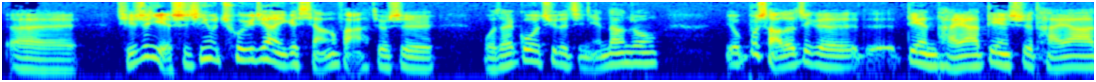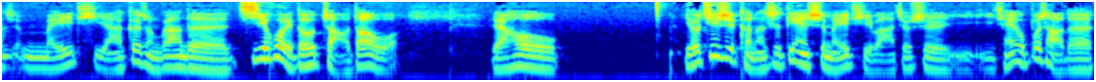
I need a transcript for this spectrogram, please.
呃，其实也是因为出于这样一个想法，就是我在过去的几年当中。有不少的这个电台啊、电视台啊、媒体啊，各种各样的机会都找到我，然后，尤其是可能是电视媒体吧，就是以以前有不少的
